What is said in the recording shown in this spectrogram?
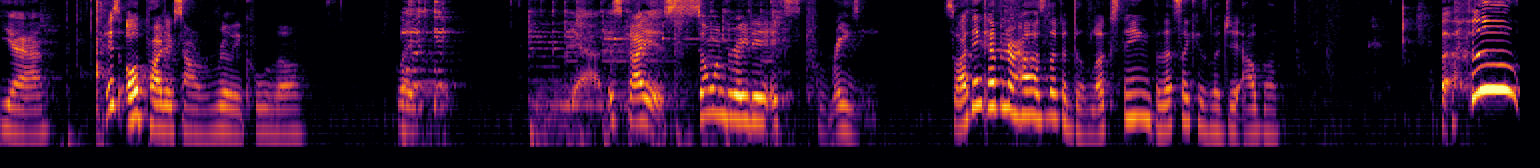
Yeah. His old projects sound really cool though. Like, yeah, this guy is so underrated. It's crazy. So I think Heaven or Hell has like a deluxe thing, but that's like his legit album. But who?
